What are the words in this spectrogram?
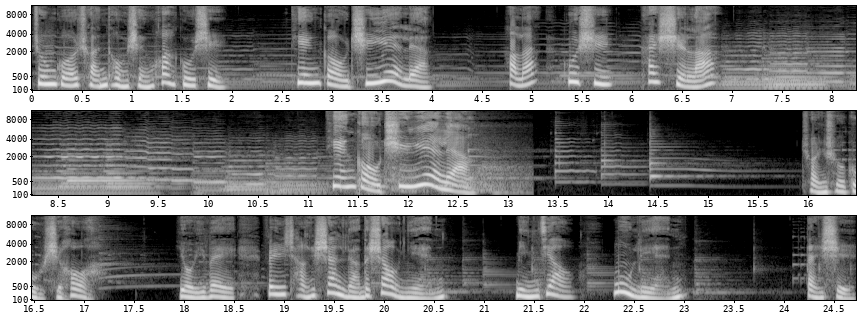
中国传统神话故事《天狗吃月亮》。好了，故事开始了。天狗吃月亮。传说古时候啊，有一位非常善良的少年，名叫木莲。但是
